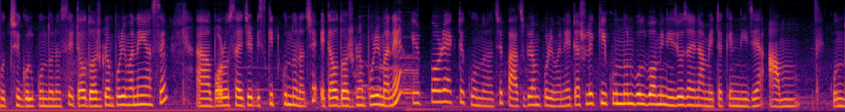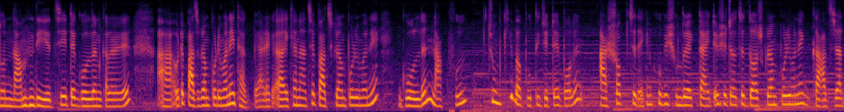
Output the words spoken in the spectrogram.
হচ্ছে গোল কুন্দন আছে। এটাও দশ গ্রাম পরিমাণেই আছে। বড় সাইজের বিস্কিট কুন্দন আছে, এটাও দশ গ্রাম পরিমাণে। এরপরে একটা কুন্দন আছে পাঁচ গ্রাম পরিমাণে। এটা আসলে কি কুন্দন বলব? আমি নিজেও জানি না, আমি এটাকে নিজে আম, কুন্দন নাম দিয়েছি, এটা গোল্ডেন কালারের ওটা পাঁচ গ্রাম পরিমাণেই থাকবে। আর এখানে আছে পাঁচ গ্রাম পরিমাণে গোল্ডেন নাকফুল, চুমকি বা পুঁতি যেটাই বলেন। আর সবচেয়ে দেখেন খুবই সুন্দর একটা আইটেম সেটা হচ্ছে দশ গ্রাম পরিমাণে গাজরার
